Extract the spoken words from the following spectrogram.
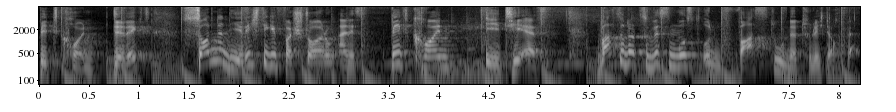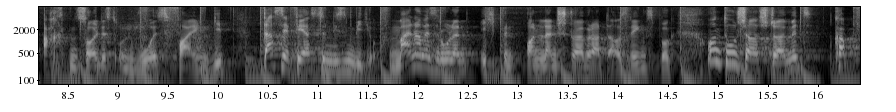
Bitcoin direkt, sondern die richtige Versteuerung eines Bitcoin-ETF. Was du dazu wissen musst und was du natürlich auch beachten solltest und wo es Fallen gibt, das erfährst du in diesem Video. Mein Name ist Roland, ich bin Online-Steuerberater aus Regensburg und du schaust Steuer mit Kopf.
